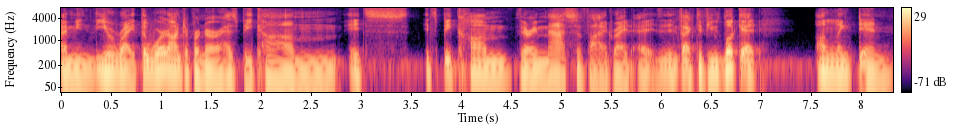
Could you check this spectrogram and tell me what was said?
i mean you're right the word entrepreneur has become it's it's become very massified right in fact if you look at on linkedin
